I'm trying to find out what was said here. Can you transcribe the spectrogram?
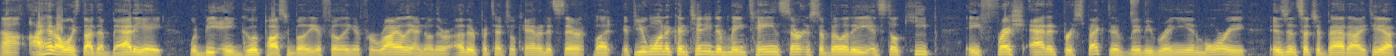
Now, I had always thought that Battier would be a good possibility of filling in for Riley. I know there are other potential candidates there, but if you want to continue to maintain certain stability and still keep a fresh added perspective, maybe bringing in Morey isn't such a bad idea.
